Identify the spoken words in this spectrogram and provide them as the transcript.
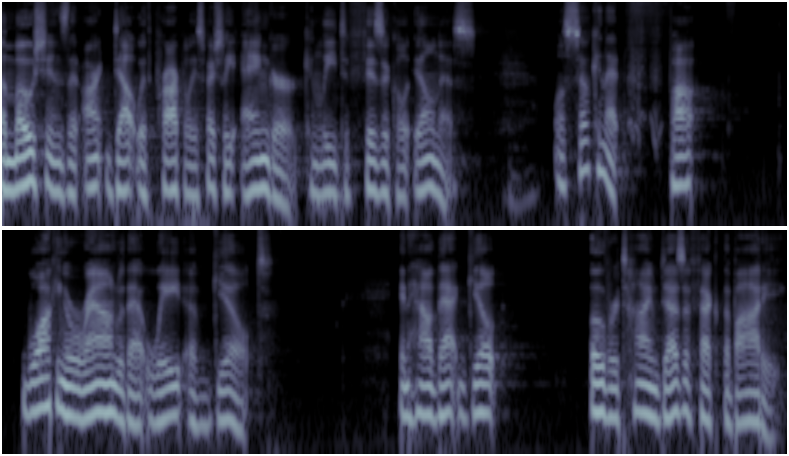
emotions that aren't dealt with properly, especially anger, can lead to physical illness. Well, so can that fo- walking around with that weight of guilt and how that guilt over time does affect the body.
